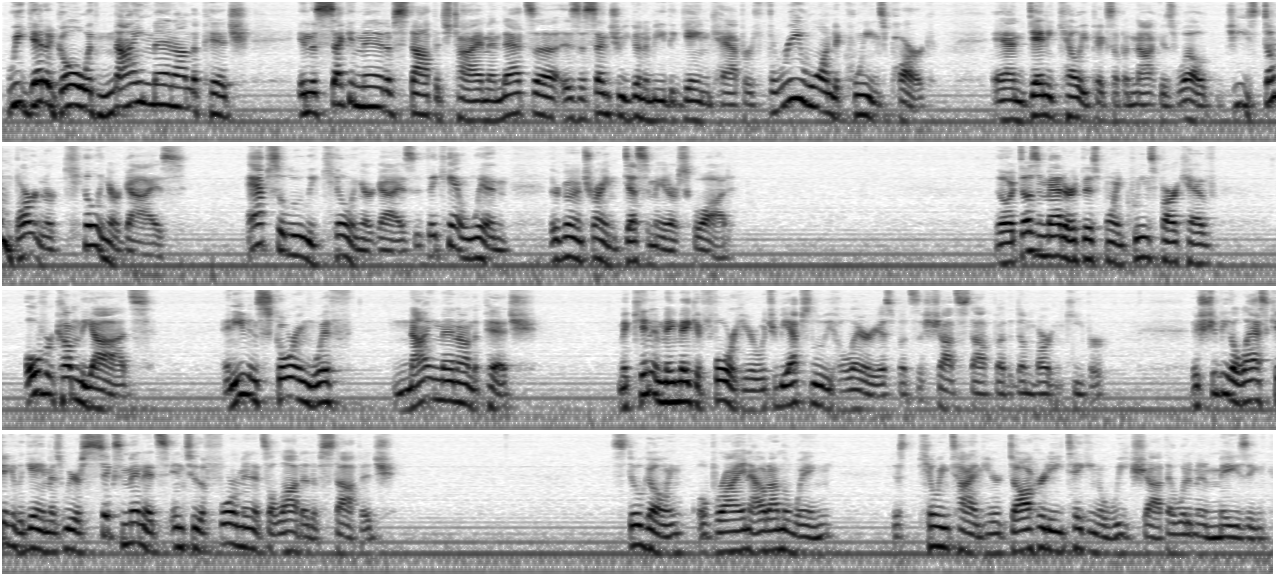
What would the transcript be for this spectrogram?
We get a goal with nine men on the pitch in the second minute of stoppage time, and that's uh, is essentially going to be the game capper. 3 1 to Queen's Park. And Danny Kelly picks up a knock as well. Geez, Dumbarton are killing our guys. Absolutely killing our guys. If they can't win, they're going to try and decimate our squad. Though it doesn't matter at this point, Queen's Park have overcome the odds and even scoring with nine men on the pitch. McKinnon may make it four here, which would be absolutely hilarious, but it's a shot stopped by the Dumbarton keeper. This should be the last kick of the game as we are six minutes into the four minutes allotted of stoppage. Still going. O'Brien out on the wing. Just killing time here. Doherty taking a weak shot. That would have been amazing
